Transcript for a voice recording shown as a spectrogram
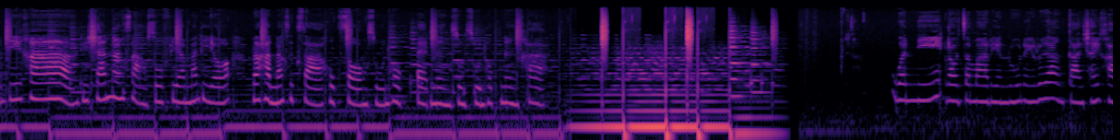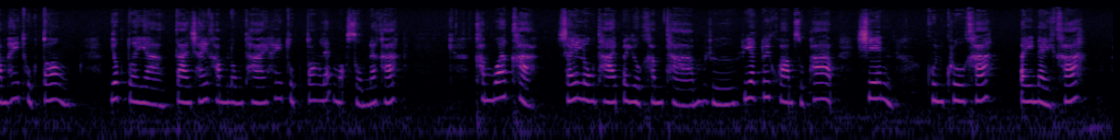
วัสดีค่ะ ดิฉันนางสาวโซเฟียมาดิโอรหัสนักศึกษา 6206810061 ค่ะ วันนี้เราจะมาเรียนรู้ในเรื่องการใช้คำให้ถูกต้อง ยกตัวอย่างการใช้คำลงท้ายให้ถูกต้องและเหมาะสมนะคะ คำว่าค่ะ ใช้ลงท้ายประโยคคำถาม หรือเรียกด้วยความสุภาพ เช่น คุณครูคะ ไปไหนคะ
